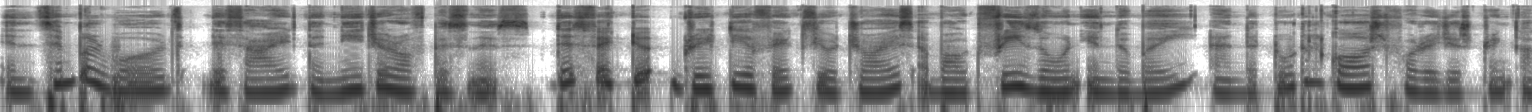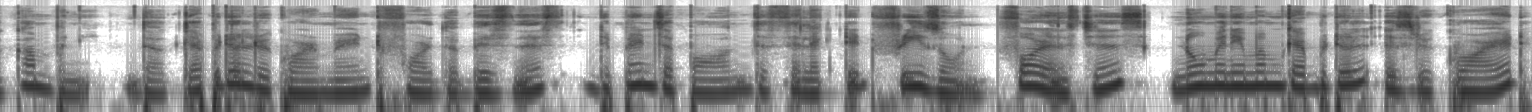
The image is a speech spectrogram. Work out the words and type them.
In simple words, decide the nature of business. This factor greatly affects your choice about free zone in Dubai and the total cost for registering a company. The capital requirement for the business depends upon the selected free zone. For instance, no minimum capital is required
